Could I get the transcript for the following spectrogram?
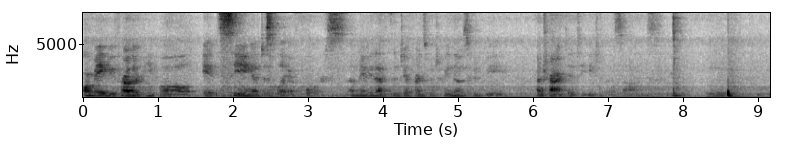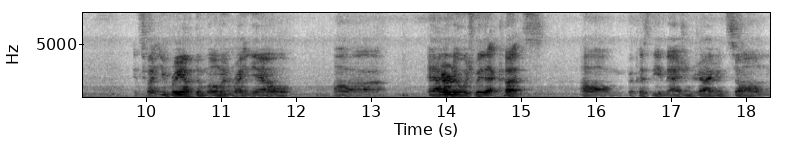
Or maybe for other people, it's seeing a display of force. And maybe that's the difference between those who'd be attracted to each of those songs. It's funny you bring up the moment right now, uh, and I don't know which way that cuts, um, because the Imagine Dragons song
